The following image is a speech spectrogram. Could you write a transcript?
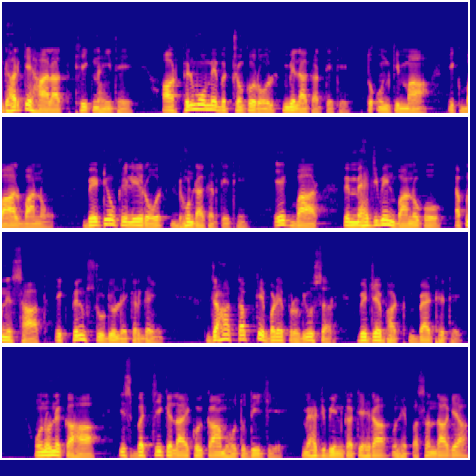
घर के हालात ठीक नहीं थे और फ़िल्मों में बच्चों को रोल मिला करते थे। तो उनकी माँ इकबाल बानो बेटियों के लिए रोल ढूंढा करती थी। एक बार वे महजबीन बानो को अपने साथ एक फ़िल्म स्टूडियो लेकर गईं, जहाँ तब के बड़े प्रोड्यूसर विजय भट्ट बैठे थे। उन्होंने कहा, इस बच्ची के लायक कोई काम हो तो दीजिए। महजबीन का चेहरा उन्हें पसंद आ गया।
